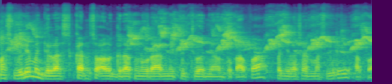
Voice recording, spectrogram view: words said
Mas Willy menjelaskan soal gerak nurani tujuannya untuk apa? Penjelasan Mas Willy apa?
